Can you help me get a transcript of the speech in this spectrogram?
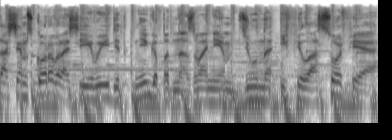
Совсем скоро в России выйдет книга под названием «Дюна и философия».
